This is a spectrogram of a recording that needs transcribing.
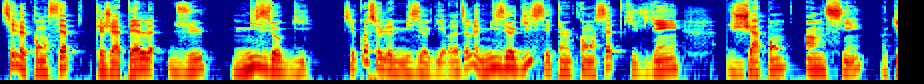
c'est le concept que j'appelle du misogi. C'est quoi ça le misogi? À vrai dire, le misogi, c'est un concept qui vient du Japon ancien, OK?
